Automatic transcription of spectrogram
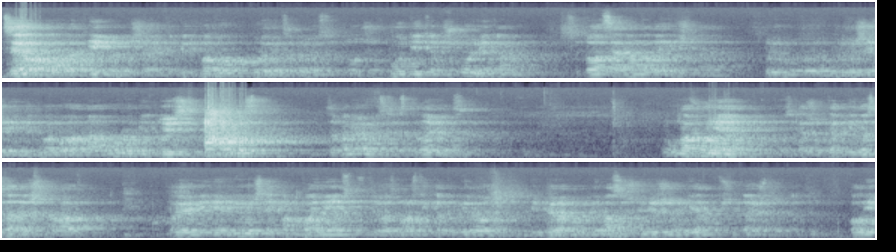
в город не превышает этот порог, уровень заболеваемости тот же. По детям-школьникам ситуация аналогичная. Э, Превышение эпидпорога на уровне, то есть рост заболеваемости. Ну, на фоне, ну, скажем так, недостаточного проведения привычной кампании, отсутствия возможности контролировать температурный масочный режим, я считаю, что это вполне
